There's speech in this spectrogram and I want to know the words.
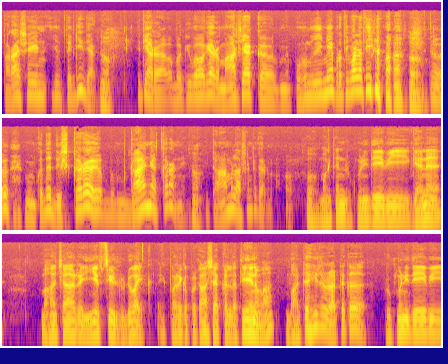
පරාශයෙන් යුක්ත ගීතයක්. ඉතින් අර ඔබ කිව්වා වගේ අර මාසයක් අ, මේ පුහුණු වීමේ ප්‍රතිඵල තියෙනවා. මොකද දුෂ්කර ගායනයක් කරන්නේ. ඉතාලම ලස්සනට කරනවා. ඔව් මම හිතන්නේ රුක්මනී දේවී ගැන මහාචාර්ය EFC ලුඩවයික් එක්වරක ප්‍රකාශයක් කරලා තියෙනවා බටහිර රටක රුක්මනී දේවී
